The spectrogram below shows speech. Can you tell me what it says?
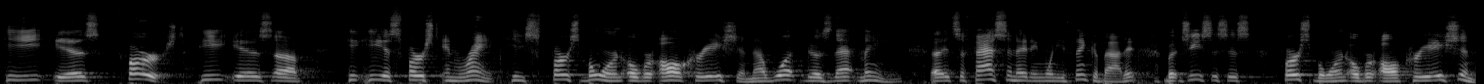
he is first. He is. Uh, he, he is first in rank. He's firstborn over all creation. Now, what does that mean? Uh, it's a fascinating when you think about it, but Jesus is firstborn over all creation.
